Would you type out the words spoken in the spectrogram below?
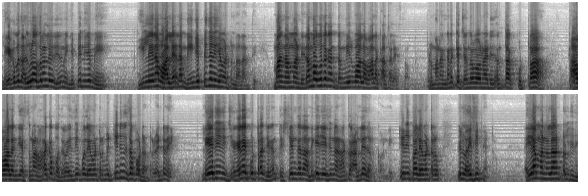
లేకపోతే అది కూడా అవసరం లేదు. ఇది మేము చెప్పేది నిజమే. వీళ్ళైనా వాళ్ళైనా మేము చెప్పిందే నిజం అంటున్నారు అంతే. మా నమ్మండి. నమ్మకపోతే కంత మీరు వాళ్ళ వాళ్ళ ఖాతాలు వేస్తాం. ఇప్పుడు మనం కనుక చంద్రబాబు నాయుడు ఇదంతా కుట్ర కావాలని చేస్తున్నాను అనకపోతే వైసీపీలు ఏమంటారు? మీరు టీడీపీకి సపోర్ట్ అంటారు వెంటనే. లేదు ఇది జగనే కుట్ర జగన్ క్రిస్టియన్ కదా అందుకే చేసిన నాకు అనలేదు అనుకోండి. టీడీపీ వాళ్ళు ఏమంటారు? వీళ్ళు వైసీపీ అంటారు. అయ్యా మనలాంటి వాళ్ళు ఇది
